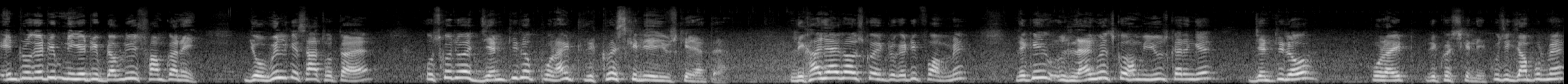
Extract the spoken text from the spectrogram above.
interrogative negative W H form का नहीं, जो विल के साथ होता है उसको जो है जेंटिल और पोलाइट रिक्वेस्ट के लिए यूज़ किया जाता है। लिखा जाएगा उसको इंट्रोगेटिव फॉर्म में, लेकिन उस लैंग्वेज को हम यूज़ करेंगे जेंटिल और पोलाइट रिक्वेस्ट के लिए। कुछ एग्ज़ाम्पल मैं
